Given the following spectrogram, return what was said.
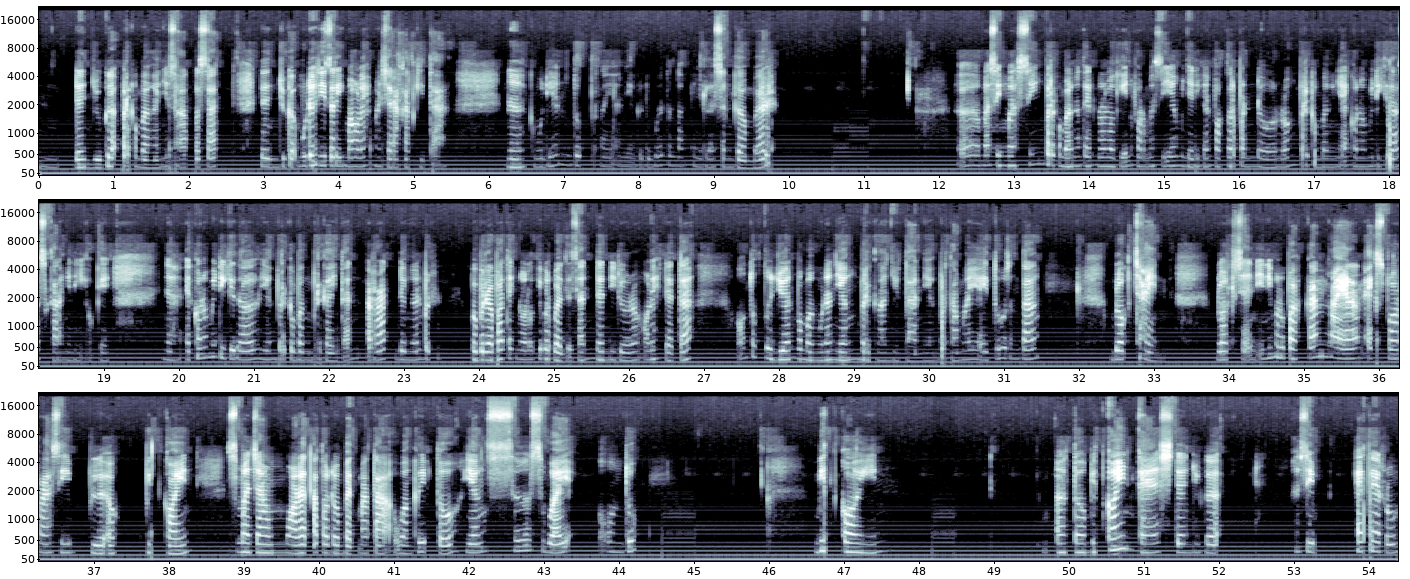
dan juga perkembangannya sangat pesat dan juga mudah diterima oleh masyarakat kita. Nah, kemudian untuk pertanyaan yang kedua tentang penjelasan gambar, masing-masing uh, perkembangan teknologi informasi yang menjadikan faktor pendorong perkembangannya ekonomi digital sekarang ini. Oke. Nah, ekonomi digital yang berkembang berkaitan erat dengan ber beberapa teknologi perbatasan dan didorong oleh data untuk tujuan pembangunan yang berkelanjutan. Yang pertama yaitu tentang blockchain. Blockchain ini merupakan layanan eksplorasi Bitcoin semacam wallet atau dompet mata uang kripto yang sesuai untuk Bitcoin atau Bitcoin Cash dan juga si Ethereum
